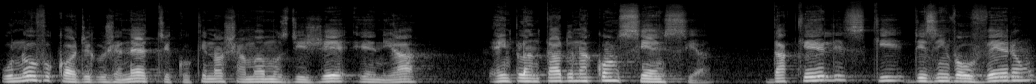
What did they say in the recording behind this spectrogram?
O novo código genético, que nós chamamos de GNA, é implantado na consciência daqueles que desenvolveram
